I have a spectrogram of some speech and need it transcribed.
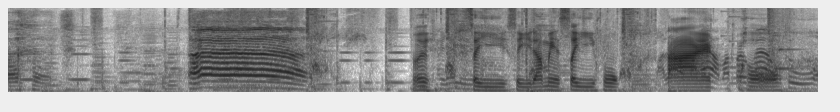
อเออเฮ้ยใช้ได้เลยสี่สี่ดาเมจสี่หกมาตายแล้วมาเติมโอ้โห แล้วสว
